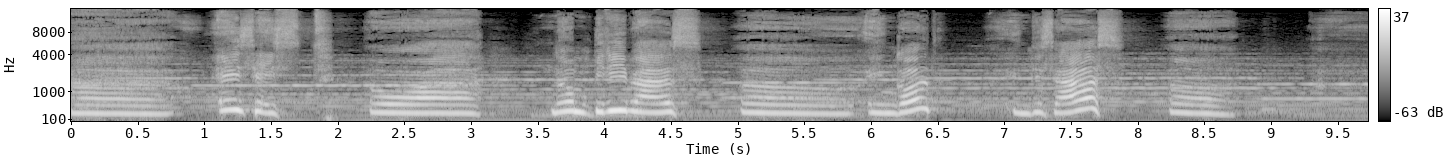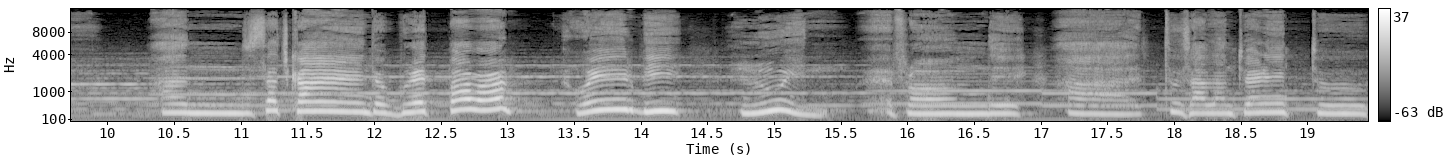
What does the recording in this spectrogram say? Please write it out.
uh, atheists or non-believers uh, in God, in this earth, uh, and such kind of great power will be ruined from the uh, 2020 to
